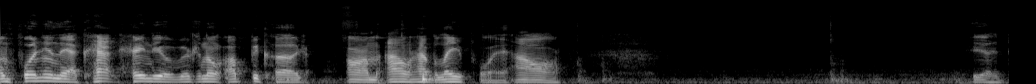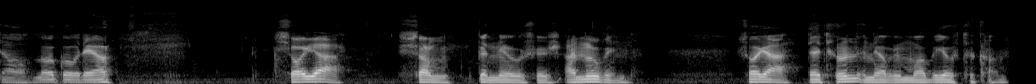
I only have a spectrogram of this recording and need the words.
unfortunately, I can't hang the original up because, um, I don't have a lid for it at all. Yeah, the logo there. So yeah, some good news is I'm moving. So yeah, stay tuned and there'll be more videos to come.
